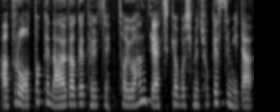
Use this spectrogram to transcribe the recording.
앞으로 어떻게 나아가게 될지 저희와 함께 지켜보시면 좋겠습니다.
